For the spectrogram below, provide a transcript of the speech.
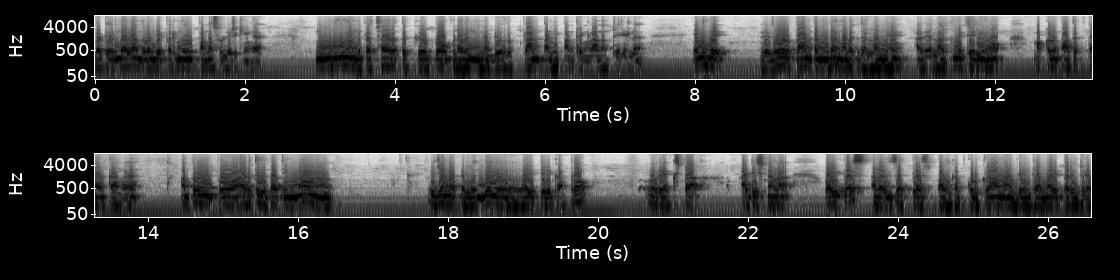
பட் இருந்தாலும் அந்த வண்டியை பறிமுதல் பண்ண சொல்லியிருக்கீங்க. நீங்களும் அந்த பிரச்சாரத்துக்கு போகக்கூடாதுன்னு நீங்கள் அப்படி ஒரு பிளான் பண்ணி பண்ணுறீங்களான்னு தெரியல. எனிவே இது ஏதோ ஒரு பிளான் பண்ணி தான் நடக்குது எல்லாமே. அது எல்லாருக்குமே தெரியும். மக்களும் பார்த்துட்டு தான் இருக்காங்க. அப்புறம் இப்போ அடுத்தது பார்த்தீங்கன்னா விஜயநகர்லேருந்து ஒய்பிற்கு அப்புறம் ஒரு எக்ஸ்ட்ரா அடிஷ்னலாக ஒய் ப்ளஸ் அல்லது ஜெட் ப்ளஸ் பாதுகாப்பு கொடுக்கலாம் அப்படின்ற மாதிரி பரிந்துரை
